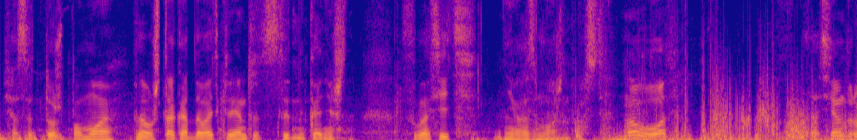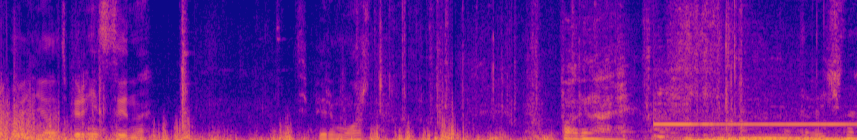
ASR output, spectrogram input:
Сейчас это тоже помою. Потому что так отдавать клиенту это стыдно, конечно. Согласитесь, невозможно просто. Ну вот. Совсем другое дело. Теперь не стыдно. Теперь можно. Погнали. Отлично.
